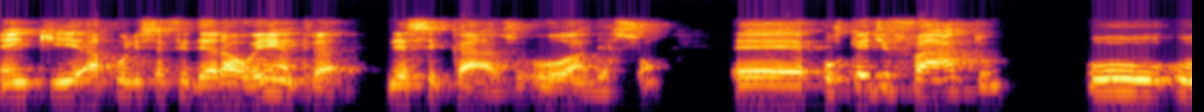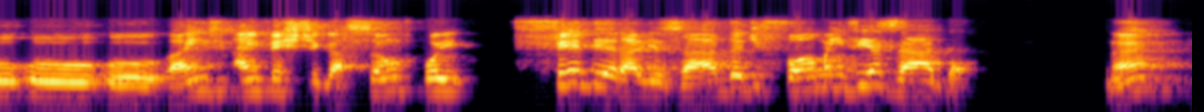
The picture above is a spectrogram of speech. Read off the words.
em que a Polícia Federal entra nesse caso, o Anderson, é, porque, de fato, o, o, o, a, a investigação foi federalizada de forma enviesada. Né?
